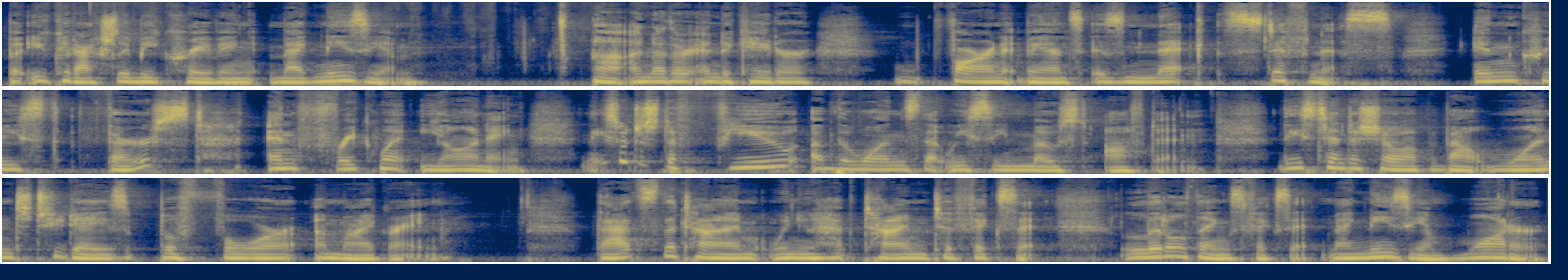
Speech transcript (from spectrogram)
but you could actually be craving magnesium. Uh, another indicator far in advance is neck stiffness, increased thirst, and frequent yawning. These are just a few of the ones that we see most often. These tend to show up about one to two days before a migraine. That's the time when you have time to fix it. Little things fix it. Magnesium, water,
